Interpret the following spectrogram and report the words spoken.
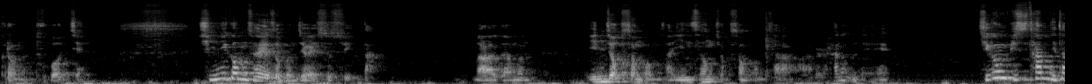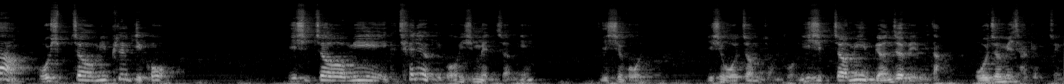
그러면 두 번째. 심리검사에서 문제가 있을 수 있다. 말하자면 인적성 검사, 인성 적성 검사를 하는데 지금 비슷합니다. 50점이 필기고 20점이 체력이고 20몇 점이 25 25점 정도. 20점이 면접입니다. 5점이 자격증이고.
